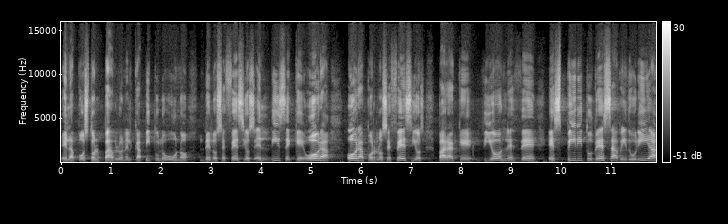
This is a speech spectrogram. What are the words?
el apóstol Pablo en el capítulo 1 de los Efesios, él dice que ora ora por los efesios para que Dios les dé espíritu de sabiduría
